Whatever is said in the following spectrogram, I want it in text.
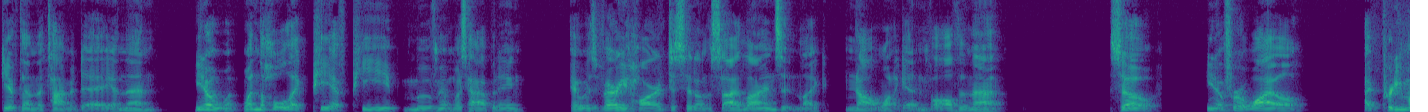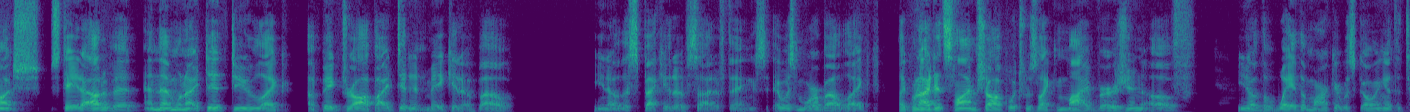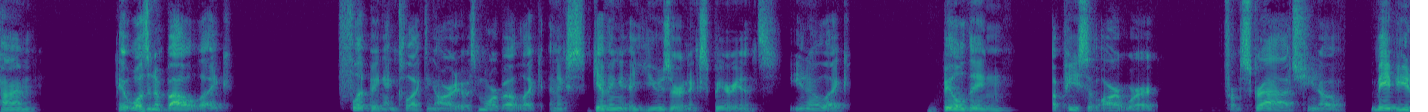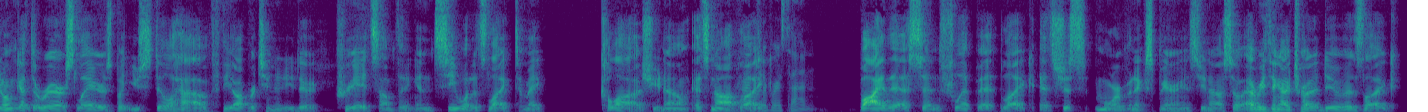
give them the time of day and then you know when, the whole like pfp movement was happening it was very hard to sit on the sidelines and like not want to get involved in that. So, you know, for a while, I pretty much stayed out of it. And then when I did do like a big drop, I didn't make it about, you know, the speculative side of things. It was more about like, like when I did Slime Shop, which was like my version of, you know, the way the market was going at the time. It wasn't about like flipping and collecting art. It was more about like an ex- giving a user an experience, you know, like building a piece of artwork from scratch, you know, maybe you don't get the rarest layers, but you still have the opportunity to create something and see what it's like to make collage, you know. It's not like 100%. buy this and flip it. Like it's just more of an experience, you know. So everything I try to do is like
